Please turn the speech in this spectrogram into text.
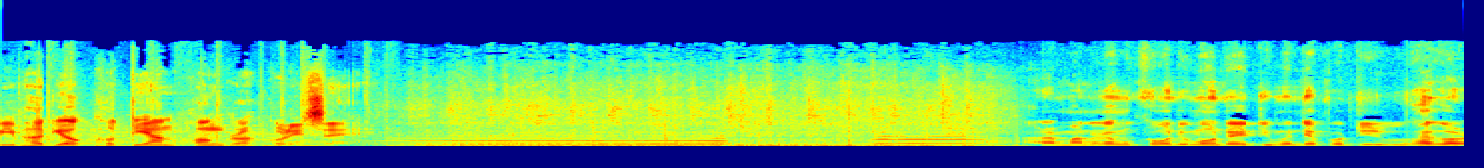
বিভাগীয় খতিয়ান সংগ্ৰহ কৰিছে। আৰু মাননীয় মুখ্যমন্ত্ৰী মহোদয়ে ইতিমধ্যে প্ৰতিটো বিভাগৰ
